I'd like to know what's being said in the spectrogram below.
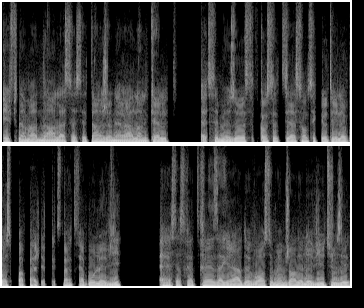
et finalement dans la société en général dans lequel euh, ces mesures et cette conscientisation de sécurité-là va se propager. C'est un très beau levier. Euh, ce serait très agréable de voir ce même genre de levier utilisé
